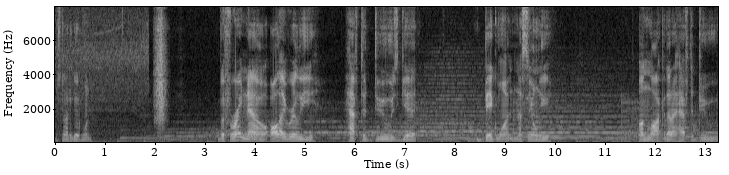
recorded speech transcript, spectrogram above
it's not a good one. But for right now, all I really have to do is get big one. That's the only unlock that I have to do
